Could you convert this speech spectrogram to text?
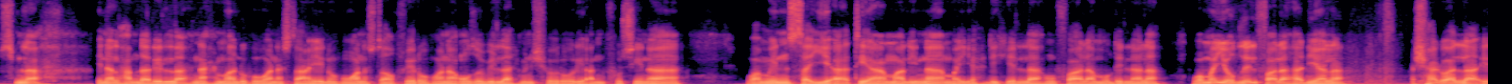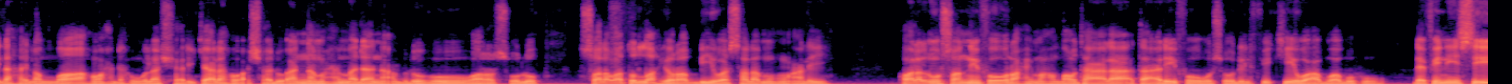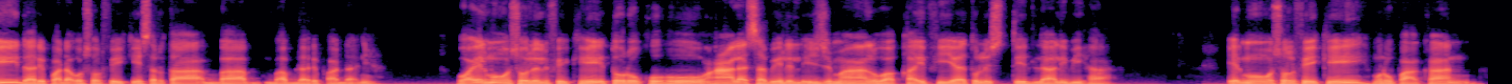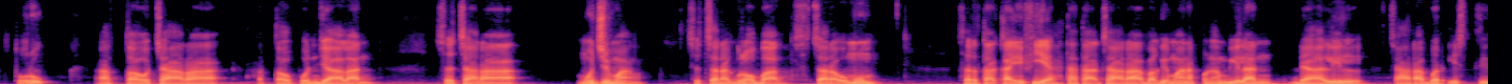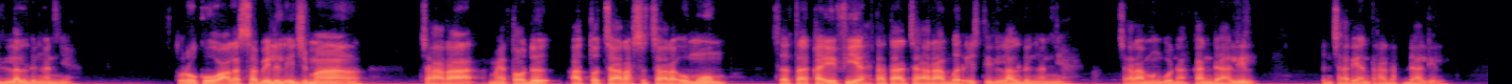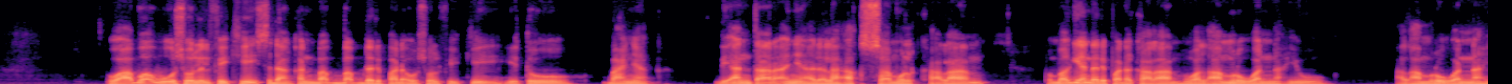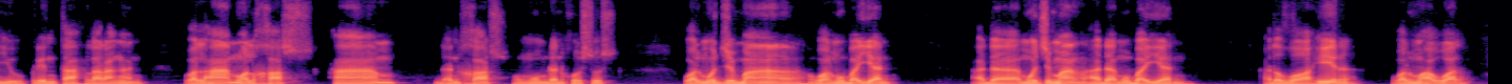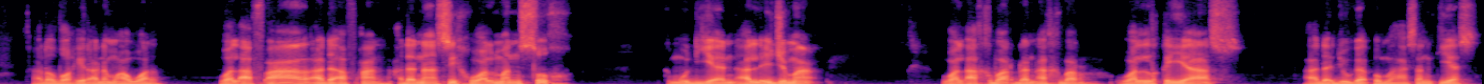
بسم الله إن الحمد لله نحمده ونستعينه ونستغفره ونعوذ بالله من شرور أنفسنا ومن سيئات أعمالنا من يهده الله فلا مضل له ومن يضلل فلا هادي له أشهد أن لا إله إلا الله وحده لا شريك له وأشهد أن محمدا عبده ورسوله صلوات الله ربي وسلامه عليه قال المصنف رحمه الله تعالى تعريف وصول الفقه وأبوابه Definisi daripada usul fikih serta bab-bab daripadanya. Wa ilmu usulil fikih turuquhu ala sabilil ijmal wa kaifiyatul istidlal biha. Ilmu usul fikih merupakan turuk atau cara ataupun jalan secara mujmal, secara global, secara umum serta kaifiyah tata cara bagaimana pengambilan dalil, cara beristidlal dengannya. Turuku ala sabilil ijmal, cara, metode atau cara secara umum serta kaifiyah tata cara beristidlal dengannya. Cara menggunakan dalil, pencarian terhadap dalil. Wa abu abu usulil fikih, sedangkan bab-bab daripada usul fikih itu banyak di antaranya adalah aqsamul kalam, pembagian daripada kalam, wal amru wan nahyu, al amru wan nahyu, perintah, larangan, wal am wal khas, am dan khas, umum dan khusus, wal mujmal wal mubayyan, ada mujmal, ada mubayyan, ada zahir, wal muawwal, ada zahir, ada muawwal, wal af'al, ada af'al, ada nasikh wal mansukh, kemudian al-ijma' wal akhbar dan akhbar. Wal qiyas ada juga pembahasan kias.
